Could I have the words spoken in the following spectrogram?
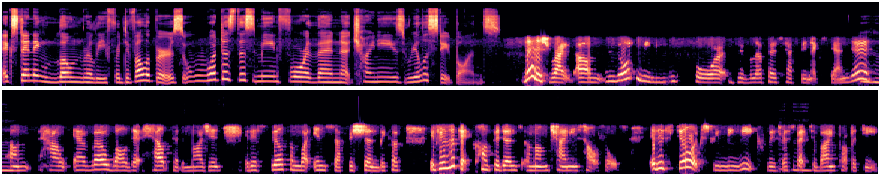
extending loan relief for developers. What does this mean for then Chinese real estate bonds? That is right. Um, loan relief for developers has been extended. Mm-hmm. Um, however, while that helps at the margin, it is still somewhat insufficient because if you look at confidence among Chinese households, it is still extremely weak with mm-hmm. respect to buying property.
